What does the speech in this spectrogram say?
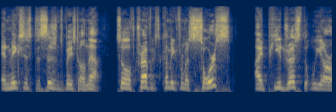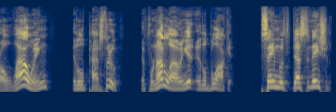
and makes its decisions based on that. So if traffic's coming from a source IP address that we are allowing, it'll pass through. If we're not allowing it, it'll block it. Same with destination.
